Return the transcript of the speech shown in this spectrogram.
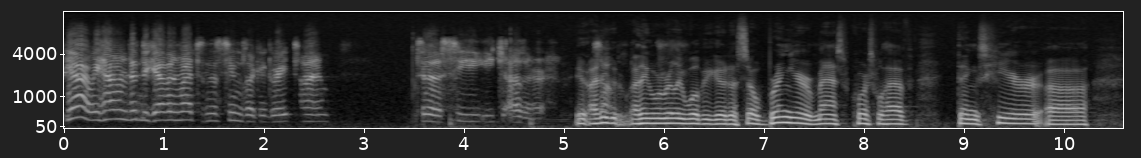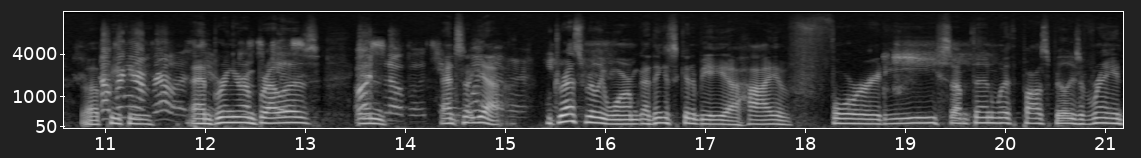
Yeah, we haven't been together much, and this seems like a great time to see each other. It, I think I think it really will be good. So bring your mask. Of course, we'll have things here. Uh, uh, Oh, bring your umbrellas, and too, bring your umbrellas. Or and snow boots. and know, so yeah, whatever. dress really warm. I think it's going to be a high of forty something with possibilities of rain.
